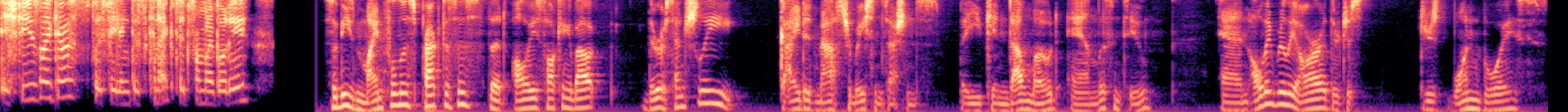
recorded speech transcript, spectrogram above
issues, I guess, with feeling disconnected from my body. So these mindfulness practices that Ollie's talking about, they're essentially guided masturbation sessions that you can download and listen to. And all they really are, they're just just one voice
